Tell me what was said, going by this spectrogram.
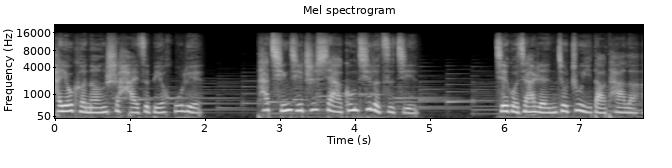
还有可能是孩子别忽略，他情急之下攻击了自己。结果家人就注意到他了。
